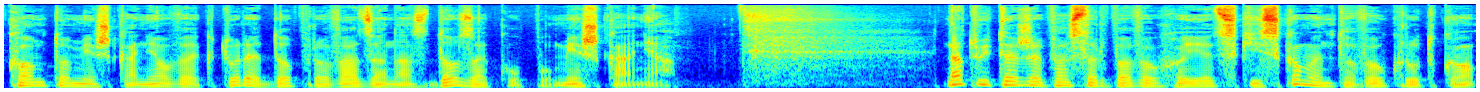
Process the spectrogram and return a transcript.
konto mieszkaniowe, które doprowadza nas do zakupu mieszkania. Na Twitterze pastor Paweł Chojecki skomentował krótko.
